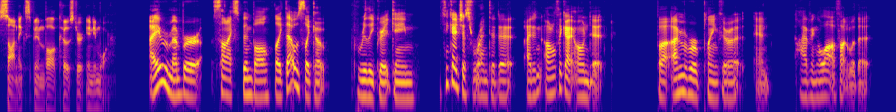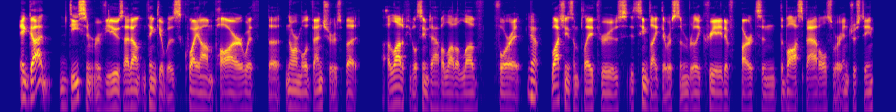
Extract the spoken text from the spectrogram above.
Sonic Spinball coaster anymore. I remember Sonic Spinball. Like that was like a really great game. I think I just rented it. I didn't. I don't think I owned it, but I remember playing through it and having a lot of fun with it. It got decent reviews. I don't think it was quite on par with the normal adventures, but a lot of people seem to have a lot of love for it. Yep. Watching some playthroughs, it seemed like there was some really creative parts and the boss battles were interesting.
